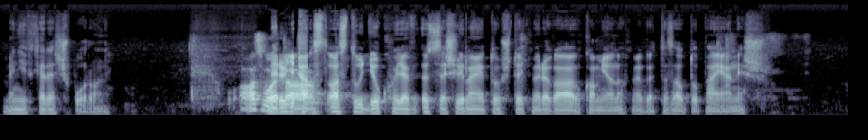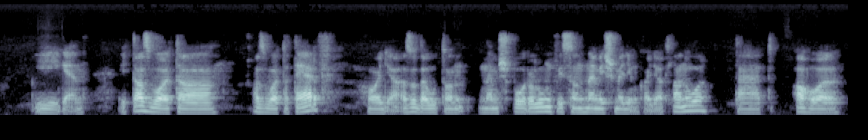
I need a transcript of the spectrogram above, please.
Mennyit kellett spórolni? Az volt Mert a... ugye azt, azt tudjuk, hogy az összes villanyítós tötymörög a kamionok mögött az autópályán is. Igen. Itt az volt a, az volt a terv, hogy az odaúton nem spórolunk, viszont nem is megyünk agyatlanul, tehát ahol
